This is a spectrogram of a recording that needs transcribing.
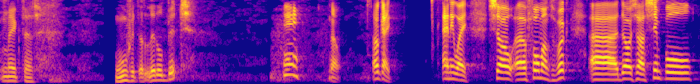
make that move it a little bit. Eh, no. Okay. Anyway, so uh, four months of work. Uh, those are simple,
